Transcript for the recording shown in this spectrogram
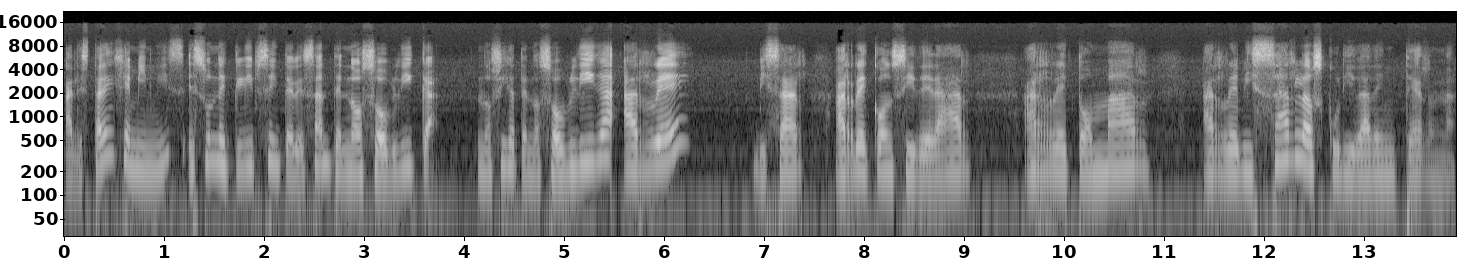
al estar en Géminis es un eclipse interesante, nos obliga, no fíjate, nos obliga a revisar a reconsiderar, a retomar, a revisar la oscuridad interna.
